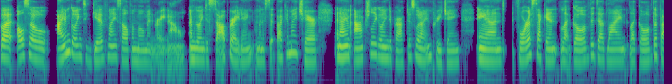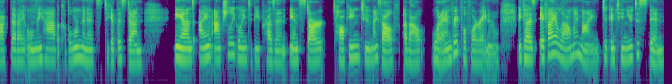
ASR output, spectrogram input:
But also, I am going to give myself a moment right now. I'm going to stop writing. I'm going to sit back in my chair and I am actually going to practice what I am preaching. And for a second, let go of the deadline, let go of the fact that I only have a couple more minutes to get this done. And I am actually going to be present and start talking to myself about what I am grateful for right now. Because if I allow my mind to continue to spin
